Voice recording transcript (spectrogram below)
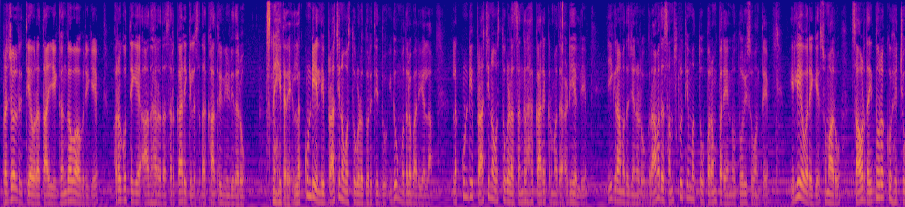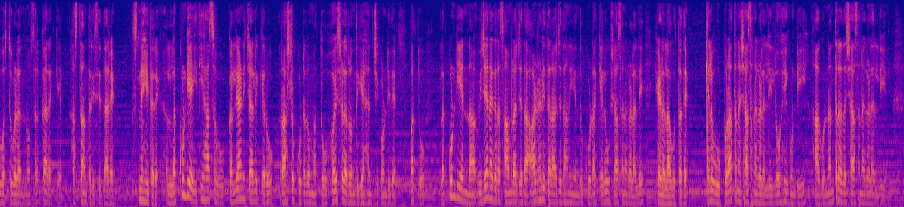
ಪ್ರಜ್ವಲ್ ರಿತ್ತಿ ಅವರ ತಾಯಿ ಗಂಗವ್ವ ಅವರಿಗೆ ಹೊರಗುತ್ತಿಗೆ ಆಧಾರದ ಸರ್ಕಾರಿ ಕೆಲಸದ ಖಾತ್ರಿ ನೀಡಿದರು. ಸ್ನೇಹಿತರೆ, ಲಕ್ಕುಂಡಿಯಲ್ಲಿ ಪ್ರಾಚೀನ ವಸ್ತುಗಳು ದೊರೆತಿದ್ದು ಇದು ಮೊದಲ ಬಾರಿಯಲ್ಲ. ಲಕ್ಕುಂಡಿ ಪ್ರಾಚೀನ ವಸ್ತುಗಳ ಸಂಗ್ರಹ ಕಾರ್ಯಕ್ರಮದ ಅಡಿಯಲ್ಲಿ ಈ ಗ್ರಾಮದ ಜನರು ಗ್ರಾಮದ ಸಂಸ್ಕೃತಿ ಮತ್ತು ಪರಂಪರೆಯನ್ನು ತೋರಿಸುವಂತೆ ಇಲ್ಲಿಯವರೆಗೆ ಸುಮಾರು ಸಾವಿರದ ಐದುನೂರಕ್ಕೂ ಹೆಚ್ಚು ವಸ್ತುಗಳನ್ನು ಸರ್ಕಾರಕ್ಕೆ ಹಸ್ತಾಂತರಿಸಿದ್ದಾರೆ. ಸ್ನೇಹಿತರೆ, ಲಕ್ಕುಂಡಿಯ ಇತಿಹಾಸವು ಕಲ್ಯಾಣಿ ಚಾಲುಕ್ಯರು, ರಾಷ್ಟ್ರಕೂಟರು ಮತ್ತು ಹೊಯ್ಸಳರೊಂದಿಗೆ ಹಂಚಿಕೊಂಡಿದೆ ಮತ್ತು ಲಕ್ಕುಂಡಿಯನ್ನ ವಿಜಯನಗರ ಸಾಮ್ರಾಜ್ಯದ ಆಡಳಿತ ರಾಜಧಾನಿ ಎಂದು ಕೂಡ ಕೆಲವು ಶಾಸನಗಳಲ್ಲಿ ಹೇಳಲಾಗುತ್ತದೆ. ಕೆಲವು ಪುರಾತನ ಶಾಸನಗಳಲ್ಲಿ ಲೋಹಿಗುಂಡಿ ಹಾಗೂ ನಂತರದ ಶಾಸನಗಳಲ್ಲಿ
